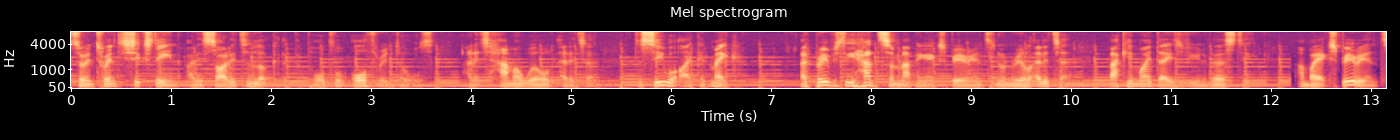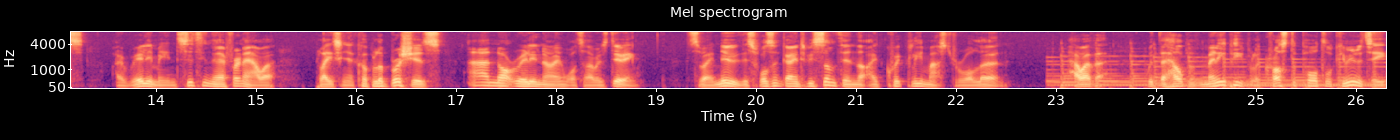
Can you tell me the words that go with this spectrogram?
So in 2016 I decided to look at the Portal authoring tools and its Hammer World editor to see what I could make. I'd previously had some mapping experience in Unreal Editor back in my days of university, and by experience I really mean sitting there for an hour, placing a couple of brushes and not really knowing what I was doing, so I knew this wasn't going to be something that I'd quickly master or learn. However, with the help of many people across the Portal community,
